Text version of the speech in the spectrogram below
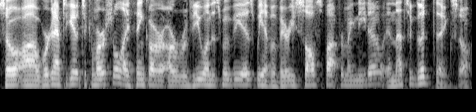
So uh, we're gonna have to give it to commercial. I think our, our review on this movie is we have a very soft spot for Magneto, and that's a good thing. So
